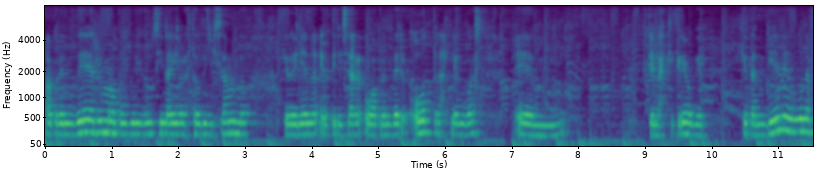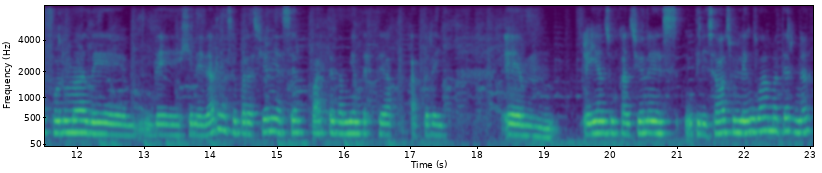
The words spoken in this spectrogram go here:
aprender mapuzungún si nadie lo está utilizando, que deberían utilizar o aprender otras lenguas em, que las que creo que, que también es una forma de, generar la separación y hacer parte también de este upgrade. Em, ella en sus canciones utilizaba su lengua materna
